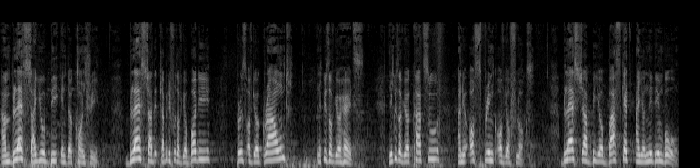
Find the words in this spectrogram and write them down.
And blessed shall you be in the country. Blessed shall, shall be the fruit of your body, fruit of your ground, the increase of your herds, the increase of your cattle, and the offspring of your flocks. Blessed shall be your basket and your kneading bowl.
